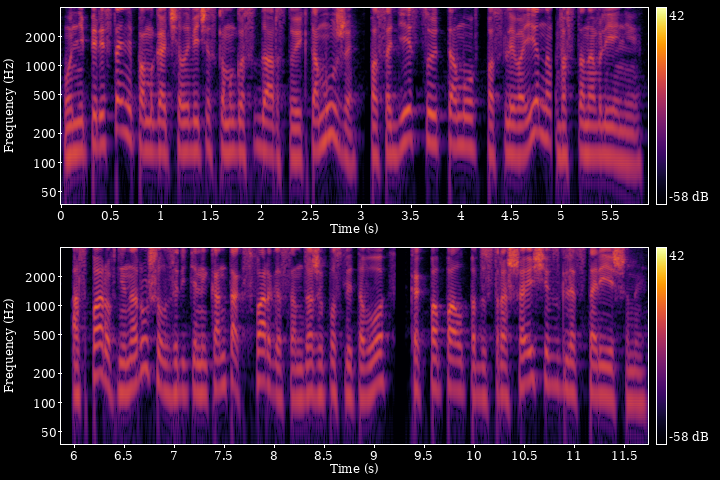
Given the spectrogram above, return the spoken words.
он не перестанет помогать человеческому государству и к тому же посодействует тому в послевоенном восстановлении. Аспаров не нарушил зрительный контакт с Фаргасом даже после того, как попал под устрашающий взгляд старейшины.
